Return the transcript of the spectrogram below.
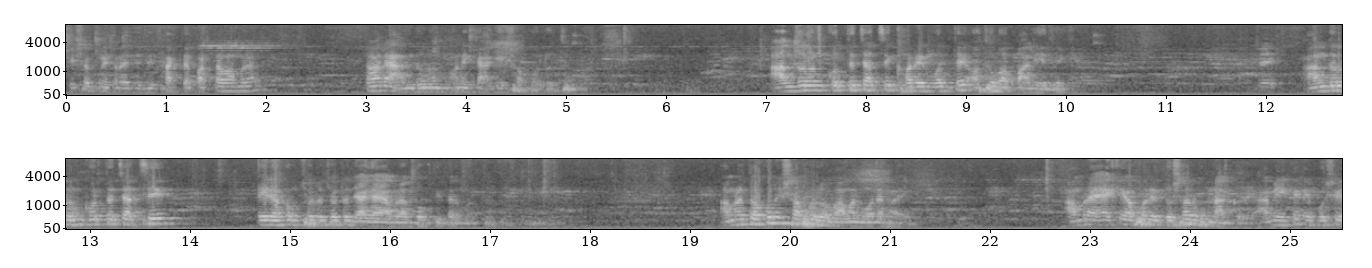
কৃষক নেতারা যদি থাকতে পারতাম আমরা, তাহলে আন্দোলন অনেক আগে সফল হতো। আন্দোলন করতে চাচ্ছে ঘরের মধ্যে অথবা পালিয়ে থেকে। আন্দোলন করতে চাচ্ছি এইরকম ছোট ছোট জায়গায় আমরা বক্তৃতার মধ্যে আমরা তখনই সফল হব আমার মনে হয়। আমরা একে অপরের দোষারোপ না করে। আমি এখানে বসে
